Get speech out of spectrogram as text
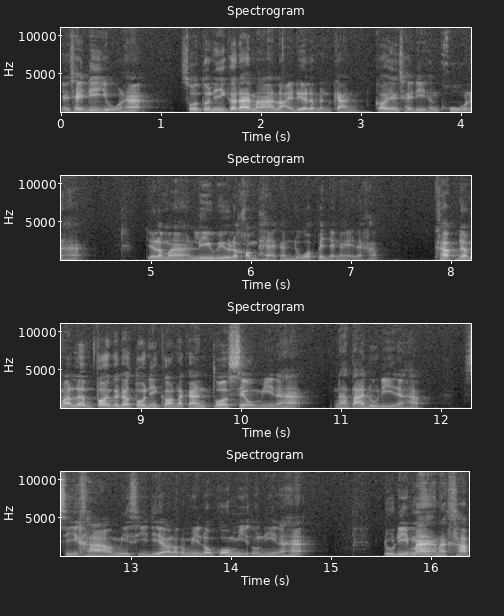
ยังใช้ดีอยู่นะฮะส่วนตัวนี้ก็ได้มาหลายเดือนแล้วเหมือนกัน ก็ยังใช้ดีทั้งคู่นะฮะเดี๋ยวเรามารีวิวและคอมเพลกันดูว่าเป็นยังไงนะครับครับเดี๋ยวมาเริ่มต้นกับเจ้าตัวนี้ก่อนละกันตัวเซี่ยวมีนะฮะหน้าตาดูดีนะครับ สีขาวมีสีเดียวแล้วก็มีโลโก้หมีตรงนี้นะฮะดูดีมากนะครับ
